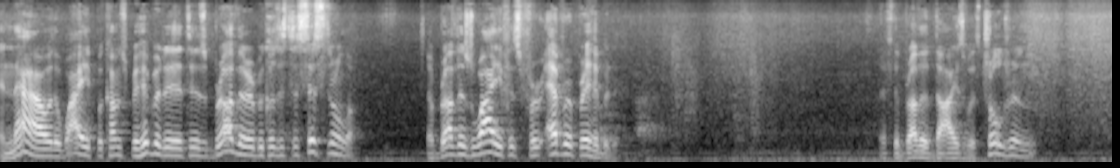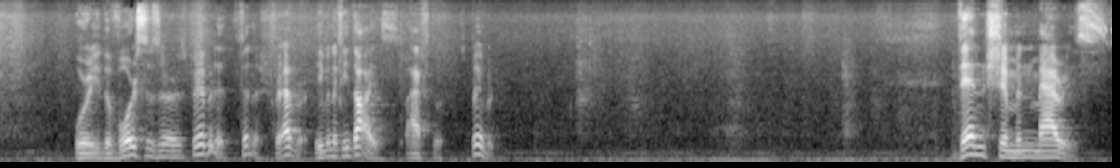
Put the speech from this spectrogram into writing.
and now the wife becomes prohibited to his brother because it's a sister in law. A brother's wife is forever prohibited. If the brother dies with children, or he divorces her, it's prohibited, finished, forever, even if he dies after. Then Shimon marries.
